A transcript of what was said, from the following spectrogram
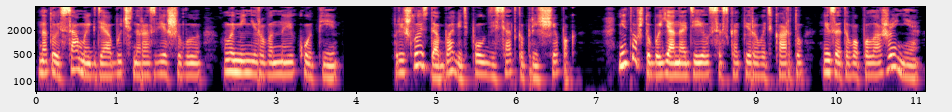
на той самой, где обычно развешиваю ламинированные копии. Пришлось добавить полдесятка прищепок. Не то чтобы я надеялся скопировать карту из этого положения,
